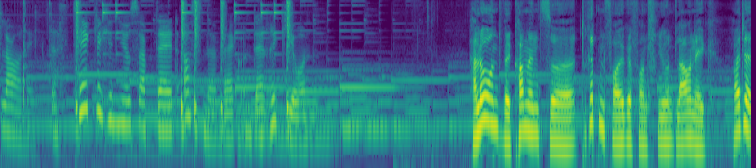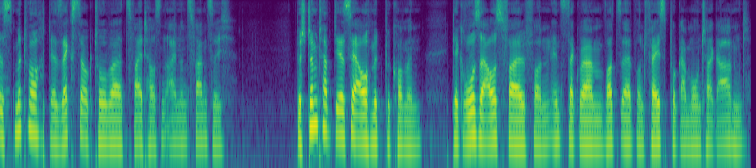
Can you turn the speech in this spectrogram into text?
Launig, das tägliche News Update aus Nürnberg und der Region. Hallo und willkommen zur dritten Folge von Früh und Launig. Heute ist Mittwoch, der 6. Oktober 2021. Bestimmt habt ihr es ja auch mitbekommen. Der große Ausfall von Instagram, WhatsApp und Facebook am Montagabend.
